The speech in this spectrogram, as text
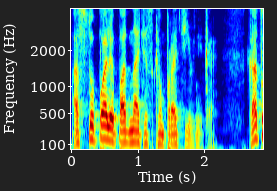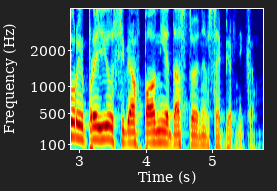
отступали под натиском противника, который проявил себя вполне достойным соперником.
